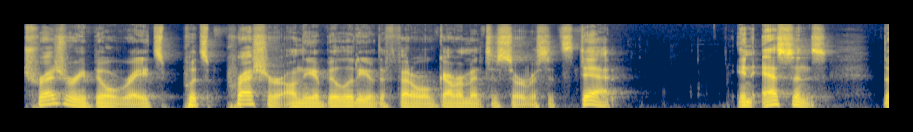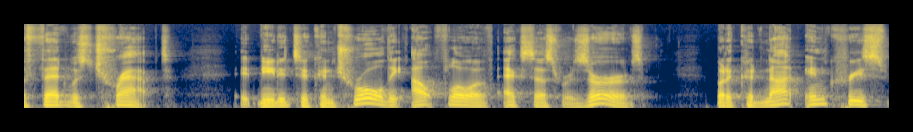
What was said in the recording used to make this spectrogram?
Treasury bill rates puts pressure on the ability of the federal government to service its debt. In essence, the Fed was trapped. It needed to control the outflow of excess reserves, but it could not increase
